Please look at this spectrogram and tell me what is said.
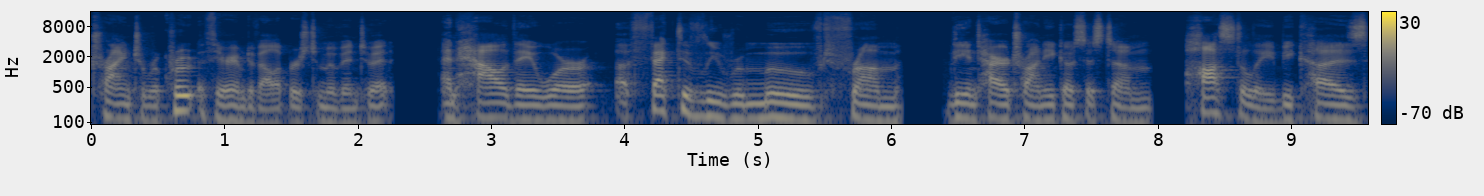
trying to recruit Ethereum developers to move into it, and how they were effectively removed from the entire Tron ecosystem hostily because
